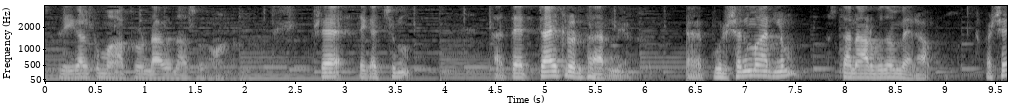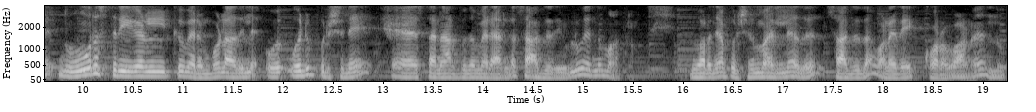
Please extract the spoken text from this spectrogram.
സ്ത്രീകൾക്ക് മാത്രം ഉണ്ടാകുന്ന അസുഖമാണ്. പക്ഷേ തികച്ചും തെറ്റായിട്ടുള്ളൊരു ധാരണയാണ്. പുരുഷന്മാരിലും സ്ഥാനാർബുദം വരാം. പക്ഷേ നൂറ് സ്ത്രീകൾക്ക് വരുമ്പോൾ അതിൽ ഒരു പുരുഷനെ സ്ഥാനാർബുദം വരാനുള്ള സാധ്യതയുള്ളൂ എന്ന് മാത്രം. എന്ന് പറഞ്ഞാൽ പുരുഷന്മാരിൽ അത് സാധ്യത വളരെ കുറവാണ് എന്നും.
